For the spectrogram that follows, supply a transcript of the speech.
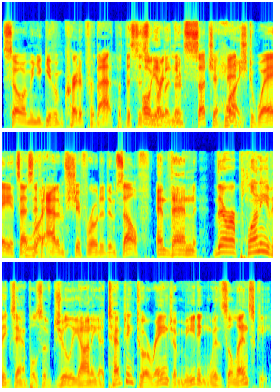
So I mean, you give him credit for that, but this is Oh, yeah, written in such a hedged right. way. It's as Right. if Adam Schiff wrote it himself. And then there are plenty of examples of Giuliani attempting to arrange a meeting with Zelensky.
